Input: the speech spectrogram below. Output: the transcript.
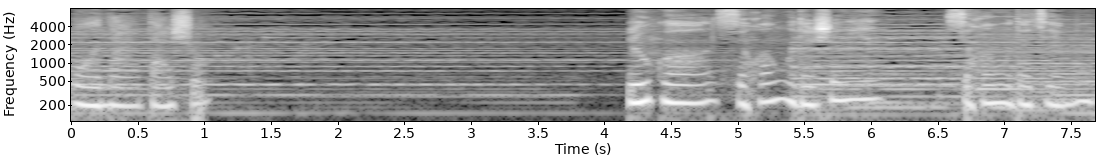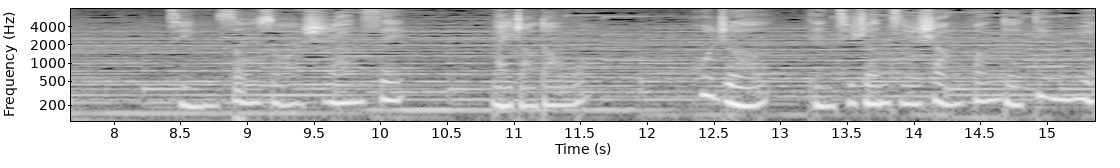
莫那大叔。如果喜欢我的声音，喜欢我的节目。请搜索“诗安 C” 来找到我，或者点击专辑上方的订阅，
